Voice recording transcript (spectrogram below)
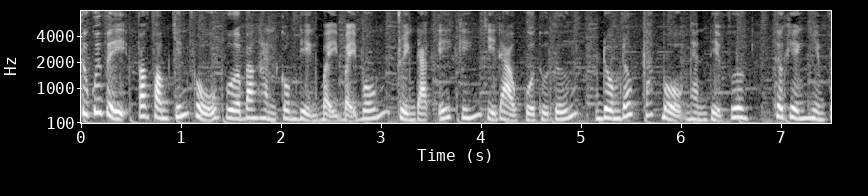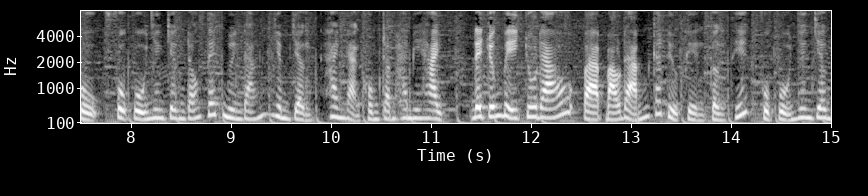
Thưa quý vị, Văn phòng Chính phủ vừa ban hành công điện 774 truyền đạt ý kiến chỉ đạo của Thủ tướng, đôn đốc các bộ ngành địa phương thực hiện nhiệm vụ phục vụ nhân dân đón Tết Nguyên đán nhâm dần 2022 để chuẩn bị chu đáo và bảo đảm các điều kiện cần thiết phục vụ nhân dân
